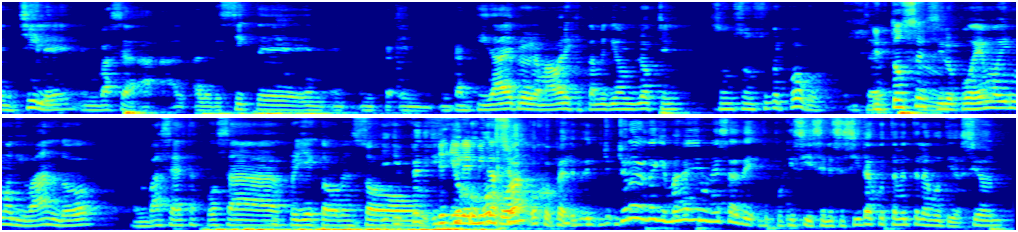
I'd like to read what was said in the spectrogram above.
en Chile, en base a, a- a lo que existe en, en- en- cantidad de programadores que están metidos en blockchain, son son súper pocos. ¿cachai? Entonces, si lo podemos ir motivando en base a estas cosas, proyectos open source. Y, y- y- Y- y la ojo, invitación- Ojo, ah, ojo, espera, yo, yo la verdad que más allá en una esa de, de- Porque sí, se necesita justamente la motivación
